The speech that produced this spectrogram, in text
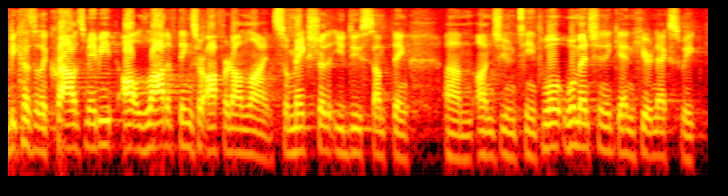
because of the crowds, maybe a lot of things are offered online. So, make sure that you do something um, on Juneteenth. We'll, we'll mention again here next week.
